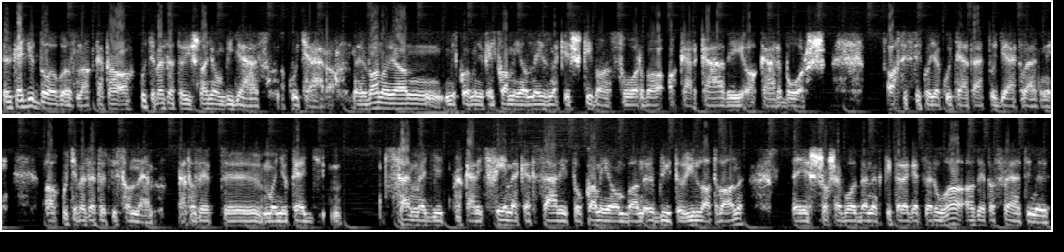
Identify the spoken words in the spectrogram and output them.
Ők együtt dolgoznak, tehát a kutyavezető is nagyon vigyáz a kutyára. Van olyan, mikor mondjuk egy kamion néznek, és ki van szórva, akár kávé, akár bors azt hiszik, hogy a kutyát át tudják vágni. A kutyavezetőt viszont nem. Tehát azért mondjuk egy szem egy, akár egy fémeket szállító kamionban öblítő illat van, és sose volt benned kiteregetve ruha, azért az feltűnő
